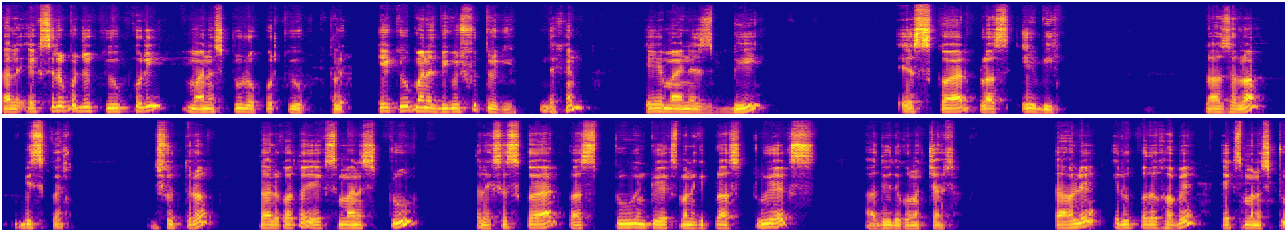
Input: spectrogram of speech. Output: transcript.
তাহলে এক্সের উপর যদি কিউব করি মাইনাস টুর ওপর কিউব তাহলে a cube minus b cube সূত্র কি? দেখেন a minus b a square plus a b plus হলো বি স্কোয়ার সূত্র। তাহলে কত? এক্স মাইনাস টু তাহলে x square plus two into x মানে কি? প্লাস টু এক্স আর দুই দুগুণ চার। তাহলে এর উৎপাদক হবে এক্স মাইনাস টু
